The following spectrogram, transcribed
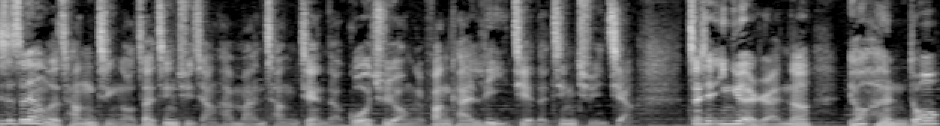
实这样的场景哦，在金曲奖还蛮常见的。过去哦，你翻开历届的金曲奖，这些音乐人呢，有很多。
